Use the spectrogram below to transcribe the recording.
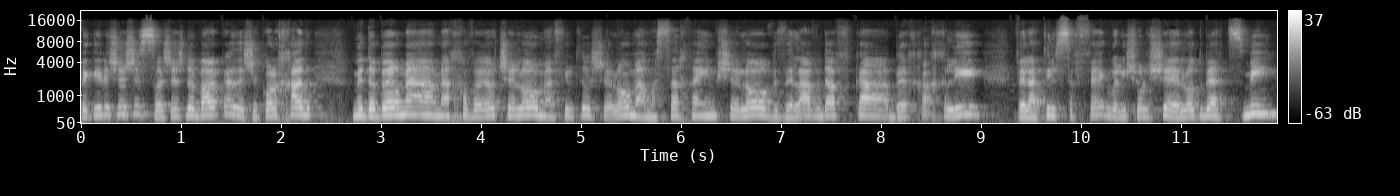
בגיל 16, שיש דבר כזה, שכל אחד מדבר מה, מהחוויות שלו, מהפילטר שלו, מהמסע חיים שלו, וזה לאו דווקא בהכרח לי, ולהטיל ספק ולשאול שאלות בעצמי,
